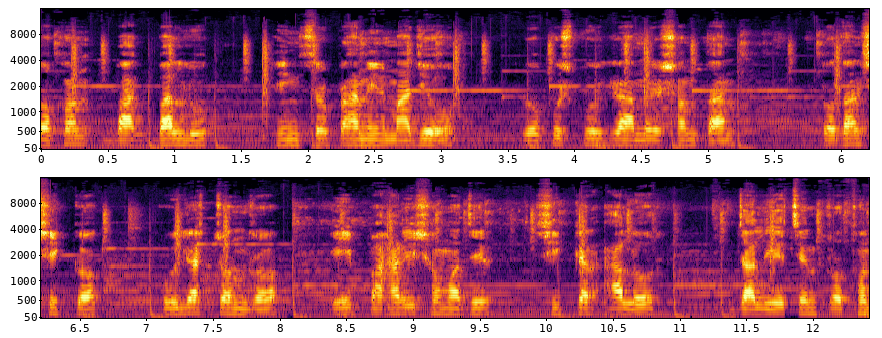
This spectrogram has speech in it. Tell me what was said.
তখন বাঘবাল্লুক হিংস্র প্রাণীর মাঝেও রপুসপুর গ্রামের সন্তান, প্রধান শিক্ষক কৈলাসচন্দ্র এই পাহাড়ি সমাজের শিক্ষার আলোর জ্বালিয়েছেন প্রথম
